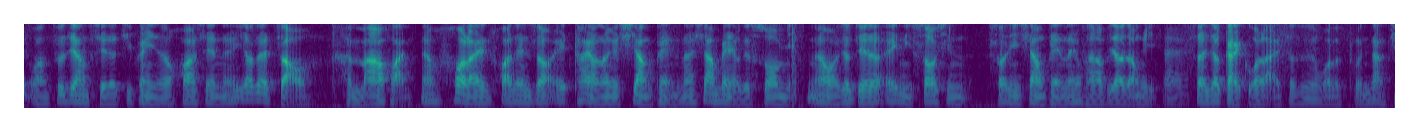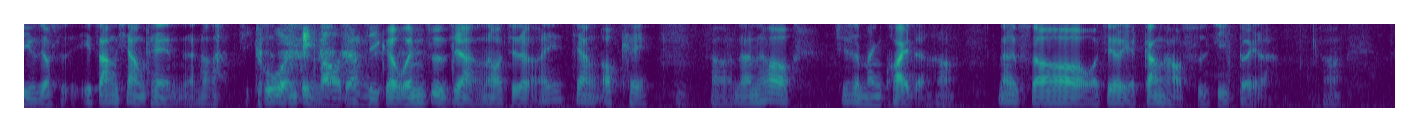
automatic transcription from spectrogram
网志这样写了几遍以后，发现呢要再找。很麻烦，那后来发现说，哎，他有那个相片，那相片有个说明，那我就觉得，哎，你搜寻搜寻相片，那个反而比较容易，哎，所以就改过来，就是我的文章几乎就是一张相片，然后几图文并茂这样，几个文字这样，那我觉得，哎，这样 OK，啊，然后其实蛮快的哈，那个时候我觉得也刚好时机对了，啊，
